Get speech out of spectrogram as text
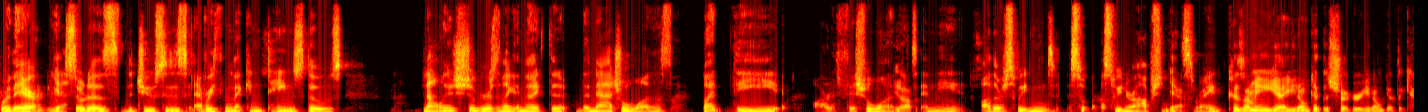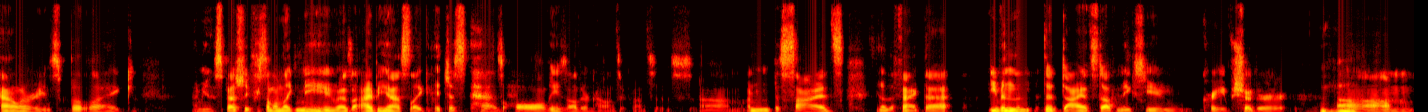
were there. Mhm. Yeah, sodas, the juices, everything that contains those, not only the sugars and like and like the the natural ones, but the artificial ones Yep. and the other sweetened sweetener options, right? Because I mean, yeah, you don't get the sugar, you don't get the calories, but like, I mean, especially for someone like me who has IBS, like it just has all these other consequences. Um, I mean, besides you know the fact that even the the diet stuff makes you crave sugar. Mhm. Um,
